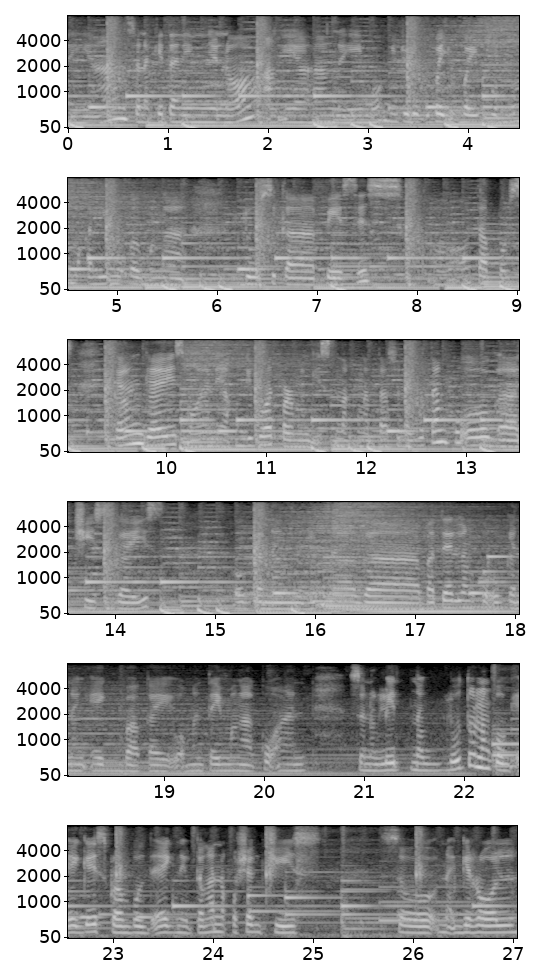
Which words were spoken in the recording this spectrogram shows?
Ayan, so nakita ninyo no, ang iyahang nahimo. Medyo ubay-ubay po no, makahimo kag mga 12 ka pieces. Tapos karon guys, mauna ni akong gibuhat para mag-snack na ta. So nagbutang ko og ah, cheese guys. O kanang naga batel lang ko og kanang egg ba kay wa man tay mga kuan. So naglit nagluto lang ko og egg guys, scrambled egg. Nibtangan ako siyang cheese. So nagi-roll.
